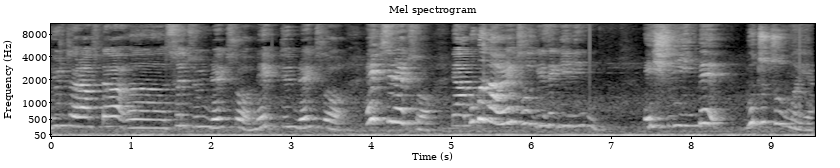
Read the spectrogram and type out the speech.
öbür tarafta e, Satürn retro, Neptün retro, hepsi retro. Yani bu kadar retro gezegenin eşliğinde bu tutulmayı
